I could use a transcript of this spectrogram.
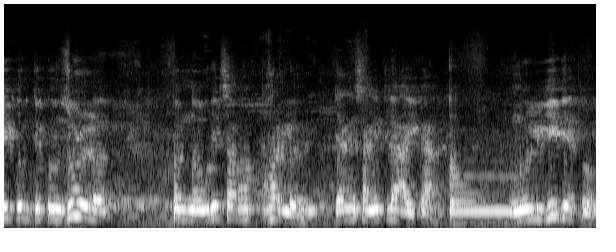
इकून तिकून जुळलं पण नवरीचा भाग फार लहरी. त्याने सांगितलं ऐका मुलगी देतो.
